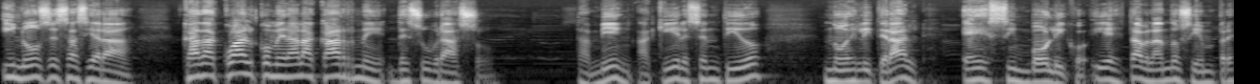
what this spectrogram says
y no se saciará. Cada cual comerá la carne de su brazo. También aquí el sentido no es literal, es simbólico y está hablando siempre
